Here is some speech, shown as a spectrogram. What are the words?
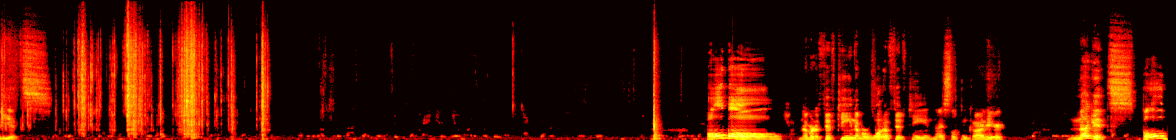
Idiots. Bol, number to 15, number one of 15. Nice looking card here. Nuggets, Bol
